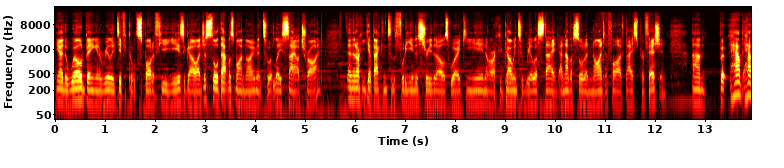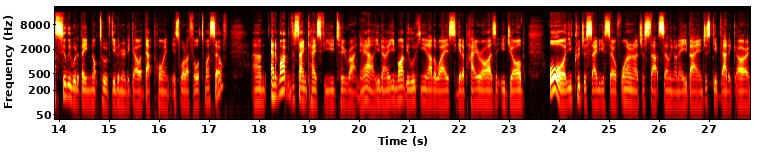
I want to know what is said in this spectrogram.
you know, the world being in a really difficult spot a few years ago, I just thought that was my moment to at least say I tried. And then I could get back into the footy industry that I was working in, or I could go into real estate, another sort of nine to five based profession. Um, but how, how silly would it be not to have given it a go at that point, is what I thought to myself. Um, and it might be the same case for you too right now. You know, you might be looking at other ways to get a pay rise at your job, or you could just say to yourself, why don't I just start selling on eBay and just give that a go?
